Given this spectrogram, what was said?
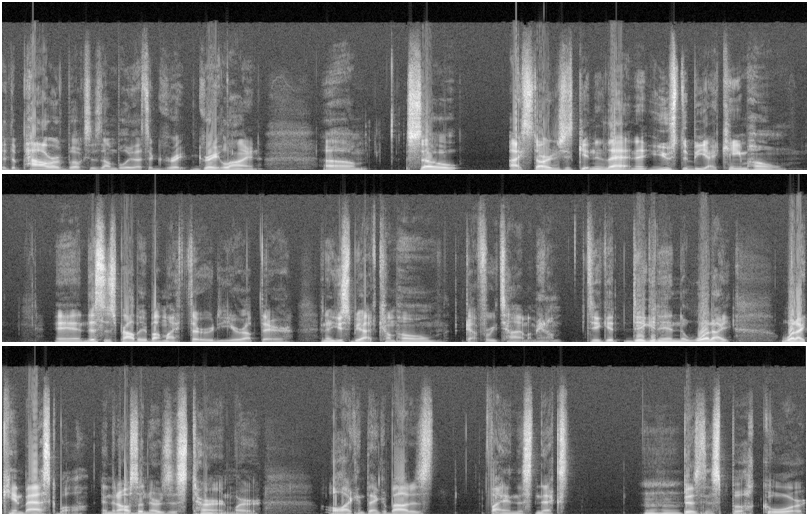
the power of books is unbelievable. That's a great, great line. Um, so I started just getting into that, and it used to be I came home, and this is probably about my third year up there. And it used to be I'd come home, got free time. I mean, I'm digging digging into what I what I can basketball, and then all of a sudden there's this turn where all I can think about is finding this next Mm-hmm. business book or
